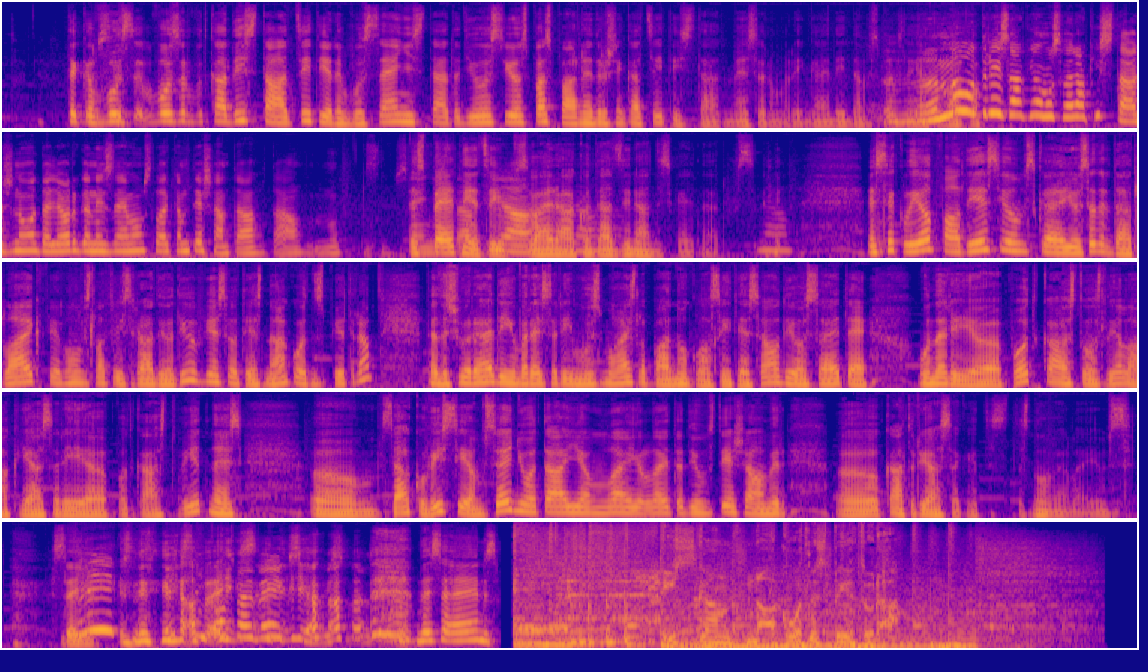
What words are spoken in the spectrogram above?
Tā kā būs, būs varbūt kāda izstāde, citiem nebūs sēņa izstāde, tad jūs, jūs paspārnē droši vien kā cita izstāde. Mēs varam arī gaidīt dabas muzejā. Uh, nu, drīzāk jau mums vairāk izstāžu nodaļa organizē. Mums laikam tiešām tā, tā, nu, tas pētniecības jā, vairāk jā. un tāds zinātniskais darbs. Es saku lielu paldies jums, ka jūs atradāt laiku pie mums Latvijas Rādio 2 viesoties nākotnes pieturā. Tātad šo rādījumu varēs arī mūsu mājaslapā noklausīties audio saitē un arī podkāstos, lielākajās arī podkāstu vietnēs. Um, saku visiem sēņotājiem, lai, lai tad jums tiešām ir, uh, kā tur jāsaka, tas, tas novēlējums. Nesēnes. Izskan nākotnes pieturā.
